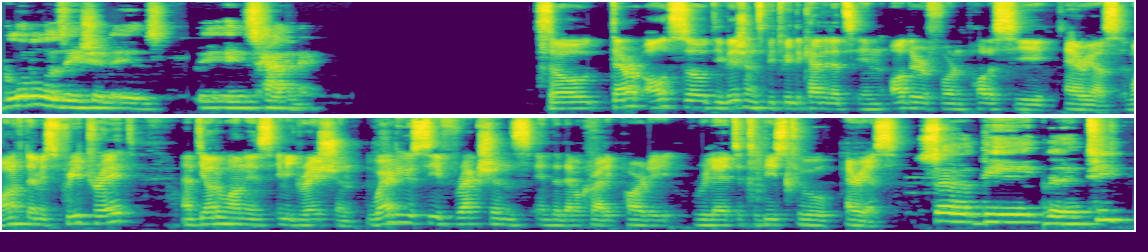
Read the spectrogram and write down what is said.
globalization is is happening. So there are also divisions between the candidates in other foreign policy areas. One of them is free trade, and the other one is immigration. Where do you see fractions in the Democratic Party related to these two areas? So the the T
